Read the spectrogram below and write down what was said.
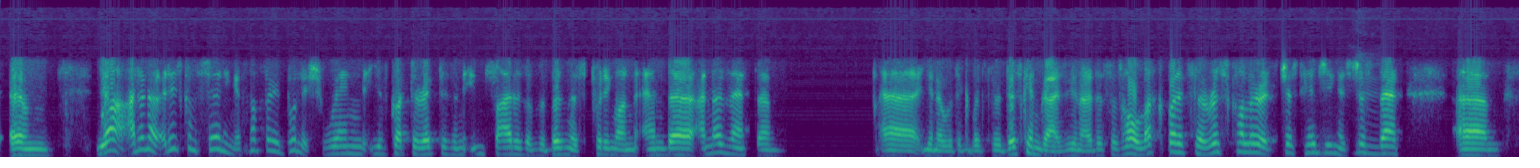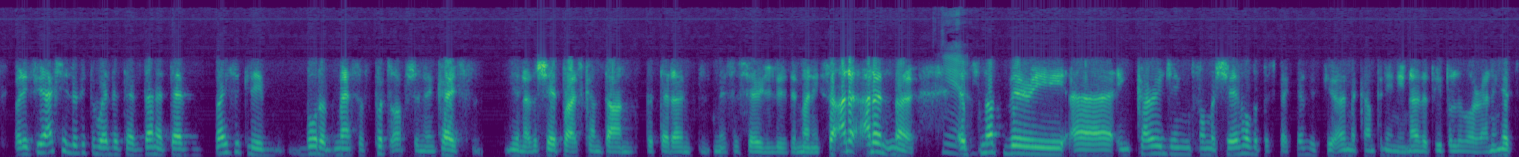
Um, yeah, I don't know. It is concerning. It's not very bullish when you've got directors and insiders of the business putting on. And uh, I know that, um, uh, you know, with the, with the Dis-Chem guys, you know, this is whole luck, but it's a risk collar. It's just hedging. It's just mm. that. Um, but if you actually look at the way that they've done it, they've basically bought a massive put option in case you know the share price comes down, but they don't necessarily lose their money. So I don't, I don't know. Yeah. It's not very uh, encouraging from a shareholder perspective. If you own the company and you know the people who are running it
